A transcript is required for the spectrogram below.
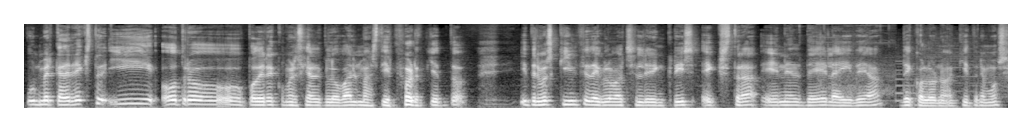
Un mercader extra y otro poder comercial global más 10%. Y tenemos 15 de Global Seller Increase extra en el de la idea de Colono. Aquí tenemos...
